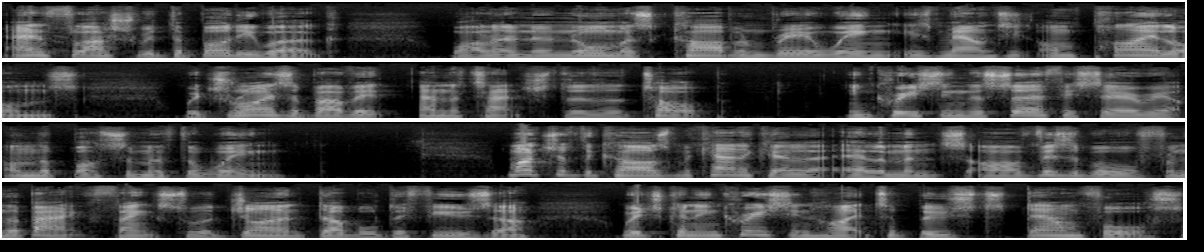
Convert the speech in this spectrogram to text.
and flush with the bodywork, while an enormous carbon rear wing is mounted on pylons, which rise above it and attach to the top, increasing the surface area on the bottom of the wing. Much of the car's mechanical elements are visible from the back thanks to a giant double diffuser, which can increase in height to boost downforce.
